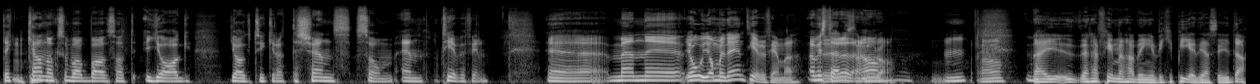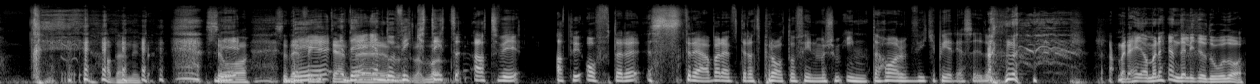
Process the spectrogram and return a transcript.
det Mhm. kan också vara bara så att jag, jag tycker att det känns som en tv-film. Eh, men... Eh, Jo, ja, men det är en tv-film. Ja, visst är det det. stämmer Ja. bra. mm. Ja. Nej, den här filmen hade ingen Wikipedia-sida. hade den inte. Så, Det- så det, är, inte... det är ändå viktigt att vi, att vi oftare strävar efter att prata om filmer som inte har Wikipedia-sidor. Ja, men, det, ja, men det händer lite då och då.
